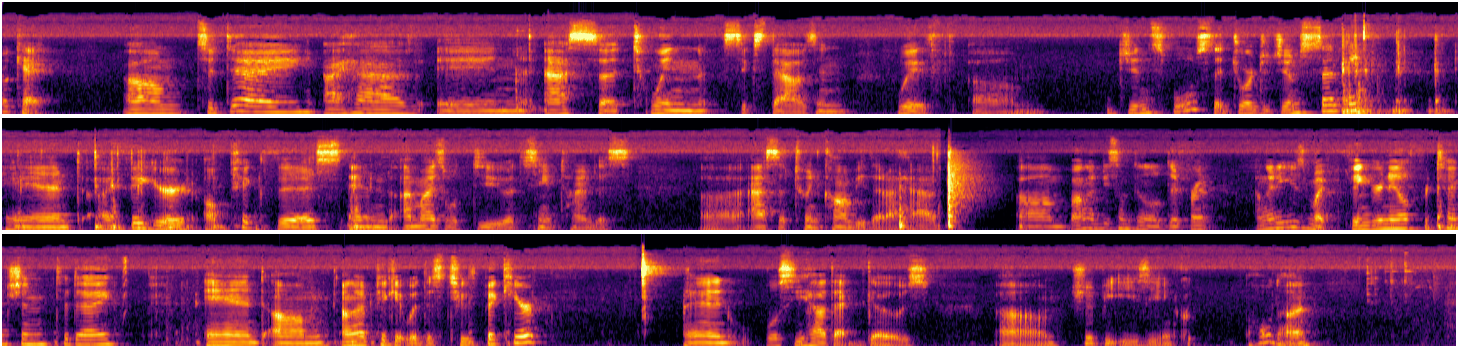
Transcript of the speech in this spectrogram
Okay, um, today I have an ASSA Twin 6000 with um, gin spools that Georgia Jim sent me, and I figured I'll pick this, and I might as well do at the same time this uh, ASSA Twin Combi that I have. Um, but I'm gonna do something a little different. I'm gonna use my fingernail for tension today, and um, I'm gonna pick it with this toothpick here, and we'll see how that goes. Um, should be easy. Hold on.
